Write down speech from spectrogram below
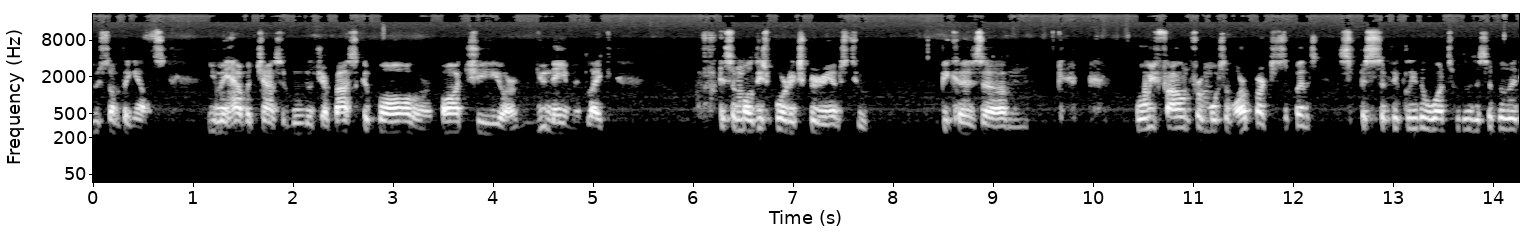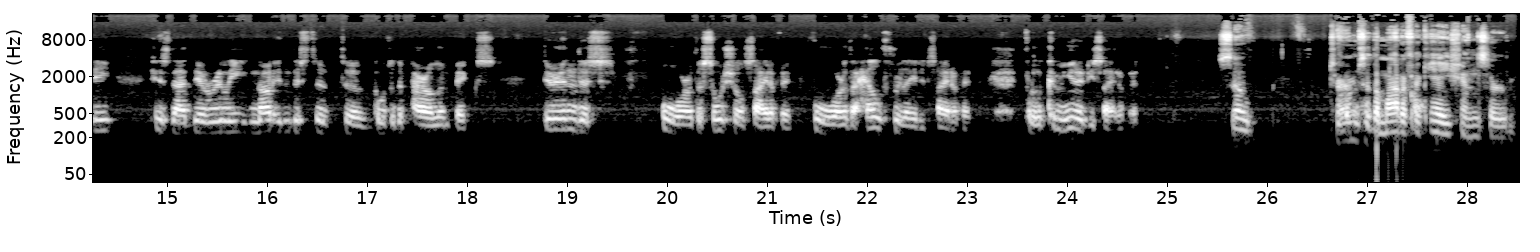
do something else. You may have a chance do your basketball or bocce or you name it. Like, it's a multi-sport experience too, because um, what we found for most of our participants, specifically the ones with a disability, is that they're really not in this to, to go to the Paralympics. They're in this for the social side of it, for the health related side of it, for the community side of it. So, in terms of the modifications or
